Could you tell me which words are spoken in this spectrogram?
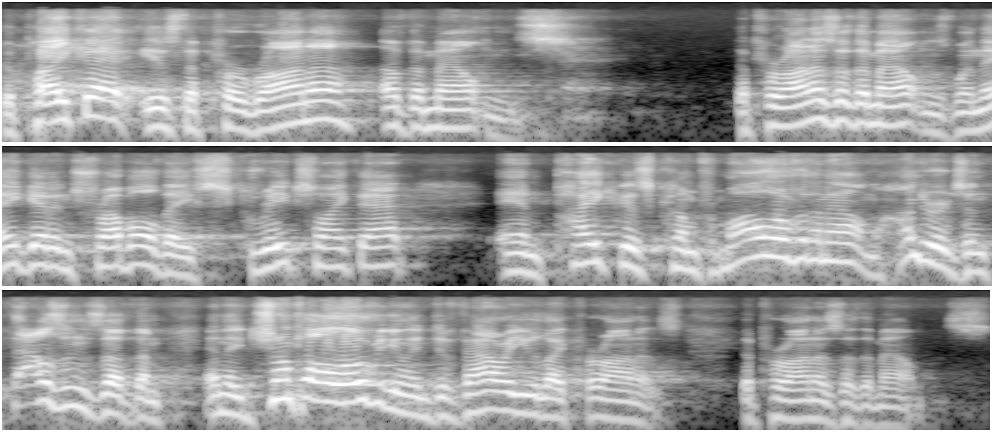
The pika is the piranha of the mountains. The piranhas of the mountains, when they get in trouble, they screech like that and pikas come from all over the mountain, hundreds and thousands of them, and they jump all over you and devour you like piranhas, the piranhas of the mountains.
